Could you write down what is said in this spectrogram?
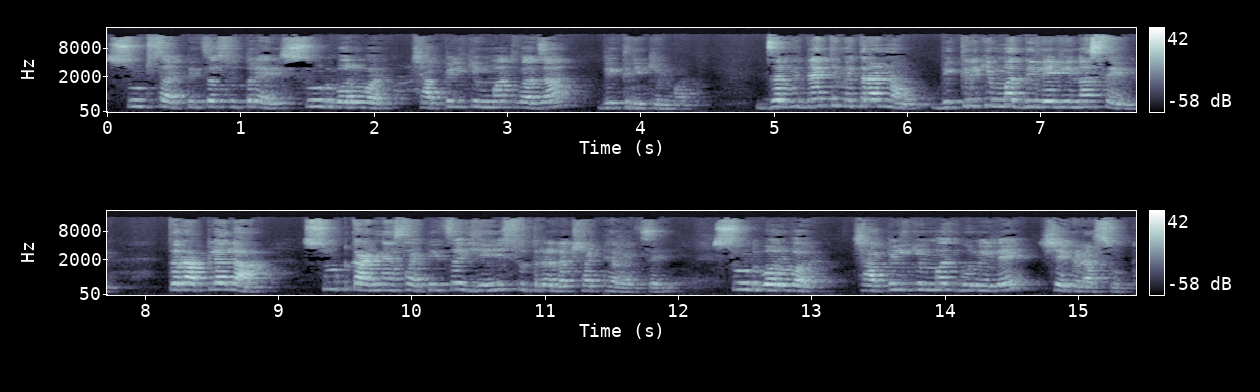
सूटसाठीचं सूत्र आहे सूट बरोबर छापील किंमत वजा विक्री किंमत. जर विद्यार्थी मित्रांनो विक्री किंमत दिलेली नसेल तर आपल्याला सूट काढण्यासाठीचं हेही सूत्र लक्षात ठेवायचंय. सूट बरोबर छापील किंमत गुणिले शेकडा सूट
